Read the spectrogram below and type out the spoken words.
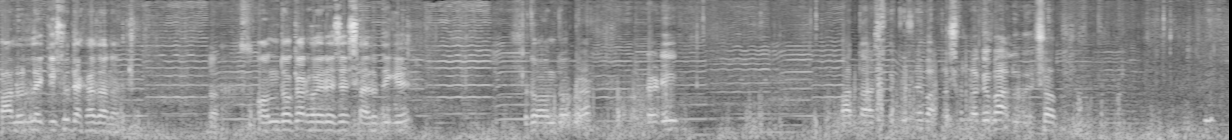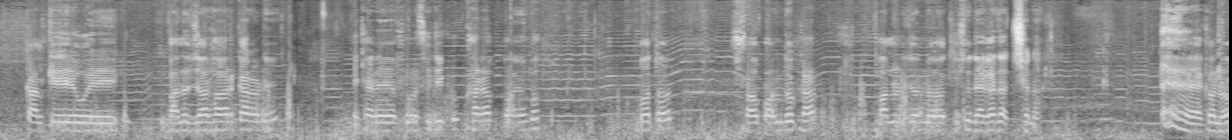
পালুরলে কিছু দেখা যায় না। অন্ধকার হয়ে রয়েছে চারিদিকে। শুধু অন্ধকার। অলরেডি বাতাস পেতেছে বাতাসের লাগে বালু সব। কালকে ওই বালু জ্বর হওয়ার কারণে এখানে পরিস্থিতি খুব খারাপ, ভয়াবহ। মতন সব অন্ধকার, বালুর জন্য কিছু দেখা যাচ্ছে না। এখনও।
